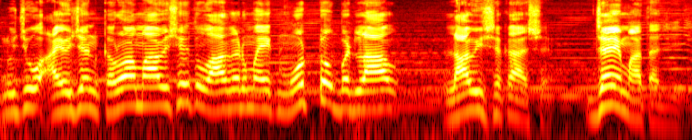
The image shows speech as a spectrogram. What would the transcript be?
પ્રકારનું જો આયોજન કરવામાં આવે છે, તો આગળમાં એક મોટો બદલાવ લાવી શકાશે. જય માતાજી.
